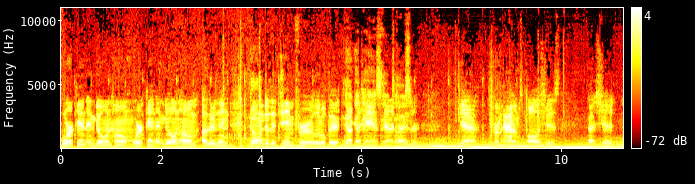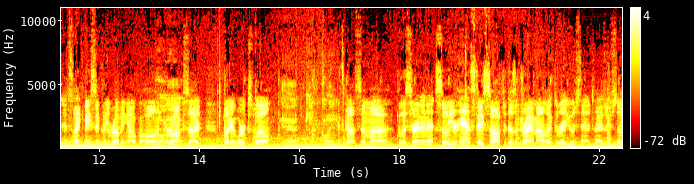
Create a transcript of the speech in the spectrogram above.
working and going home, working and going home, other than going to the gym for a little bit. Yeah, got, got the, the hand hand sanitizer. sanitizer. Yeah, from Adams Polishes. That shit, it's like basically rubbing alcohol and Oh, yeah. peroxide, but it works well. Yeah, keep it clean. It's got some uh, glycerin in it, so your hands stay soft. It doesn't dry them out like the regular sanitizer. So,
